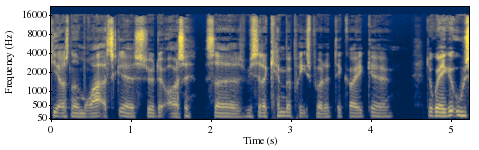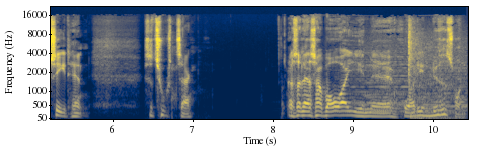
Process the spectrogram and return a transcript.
giver os noget moralsk øh, støtte også. Så vi sætter kæmpe pris på det. Det går ikke, øh, det går ikke uset hen. Så tusind tak. Og så lad os hoppe over i en øh, hurtig nyhedsrunde.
